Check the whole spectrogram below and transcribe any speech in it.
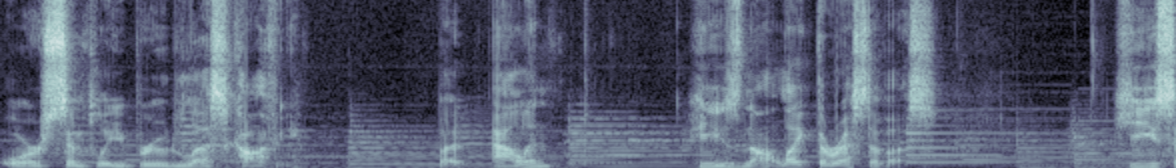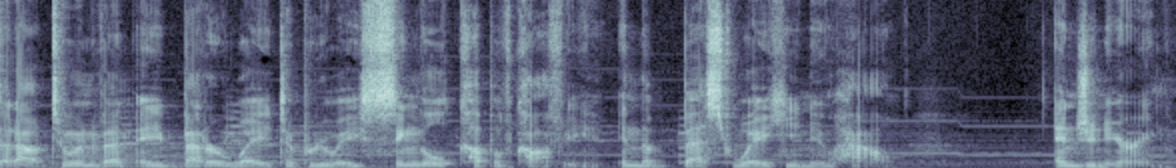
or simply brewed less coffee. But Alan, He's not like the rest of us. He set out to invent a better way to brew a single cup of coffee in the best way he knew how engineering.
